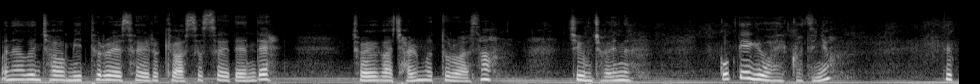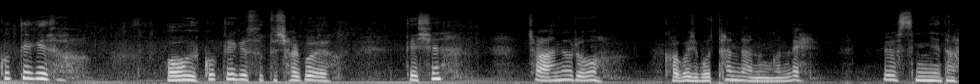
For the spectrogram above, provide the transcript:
워낙은 저 밑으로 해서 이렇게 왔었어야 되는데 저희가 잘못 들어와서 지금 저희는 꼭대기 와 있거든요. 근데 꼭대기에서 어우 꼭대기에서도 잘 보여요. 대신 저 안으로 가보지 못한다는 건데 이렇습니다.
